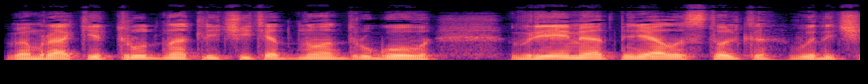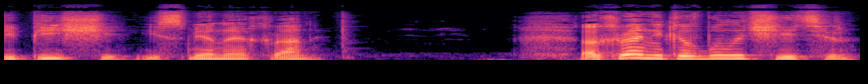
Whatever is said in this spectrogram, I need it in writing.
Во мраке трудно отличить одно от другого. Время отмерялось только выдачей пищи и сменой охраны. Охранников было четверо.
